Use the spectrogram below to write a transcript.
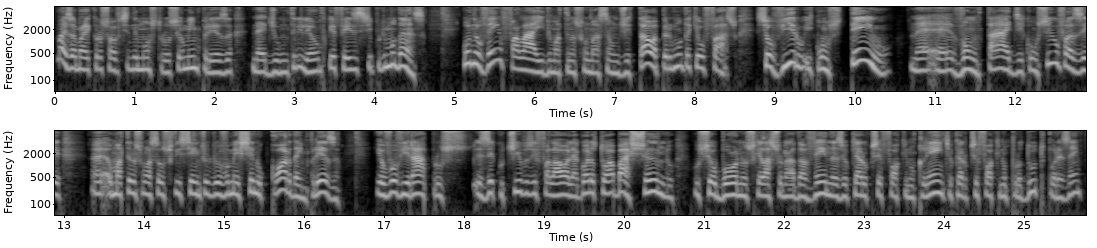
mas a Microsoft se demonstrou ser uma empresa né, de um trilhão porque fez esse tipo de mudança. Quando eu venho falar aí de uma transformação digital, a pergunta que eu faço, se eu viro e tenho né, é, vontade, consigo fazer é, uma transformação suficiente onde eu vou mexer no core da empresa, eu vou virar para os executivos e falar: olha, agora eu estou abaixando o seu bônus relacionado a vendas, eu quero que você foque no cliente, eu quero que você foque no produto, por exemplo.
